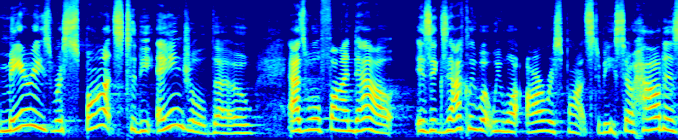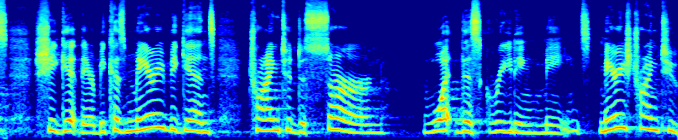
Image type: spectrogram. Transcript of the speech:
Mary's response to the angel, though, as we'll find out, is exactly what we want our response to be. So, how does she get there? Because Mary begins trying to discern what this greeting means. Mary's trying to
